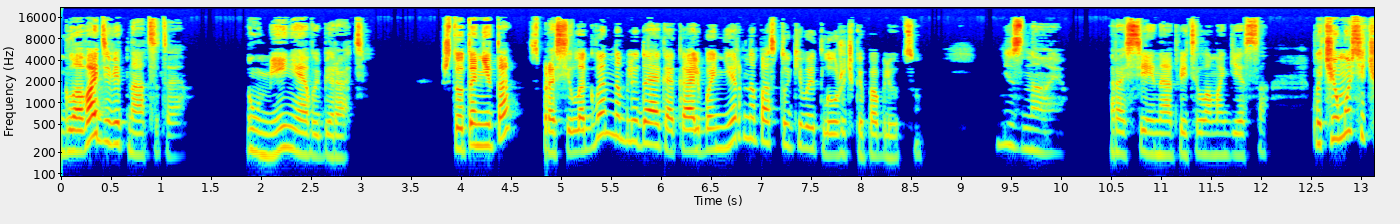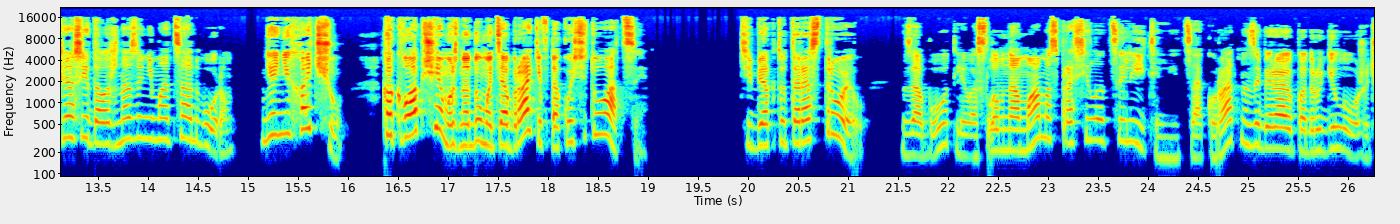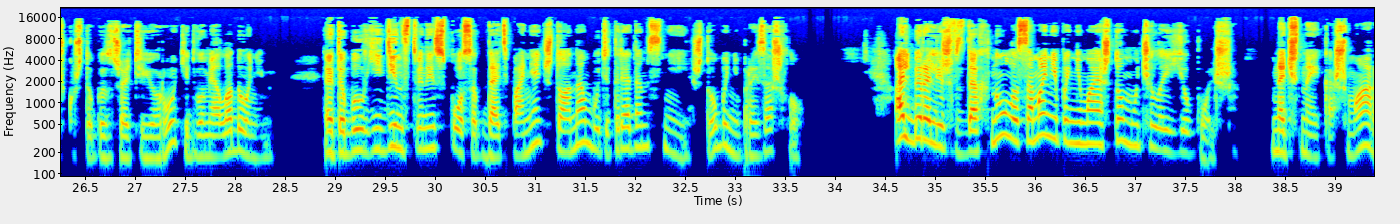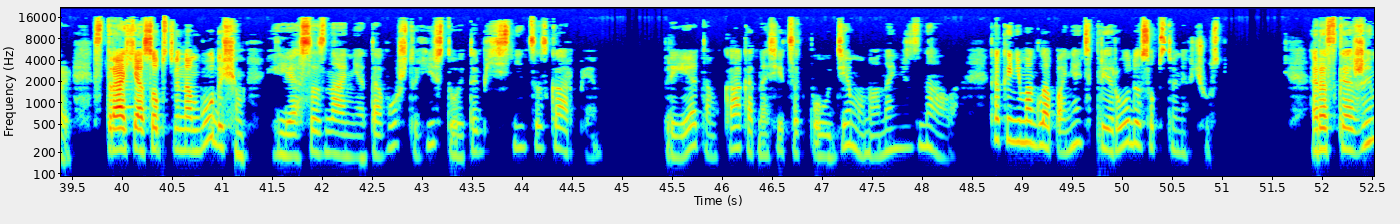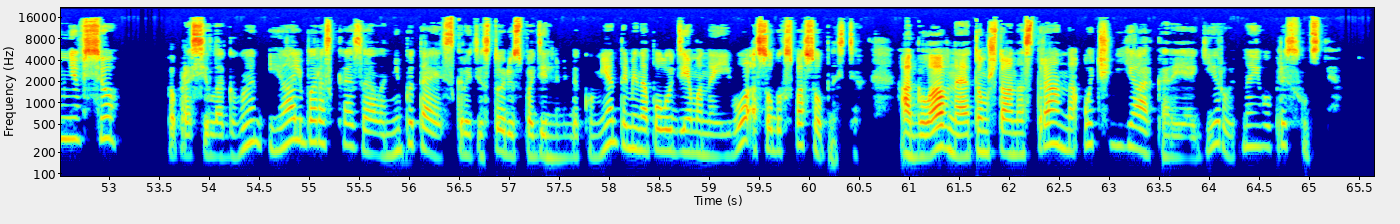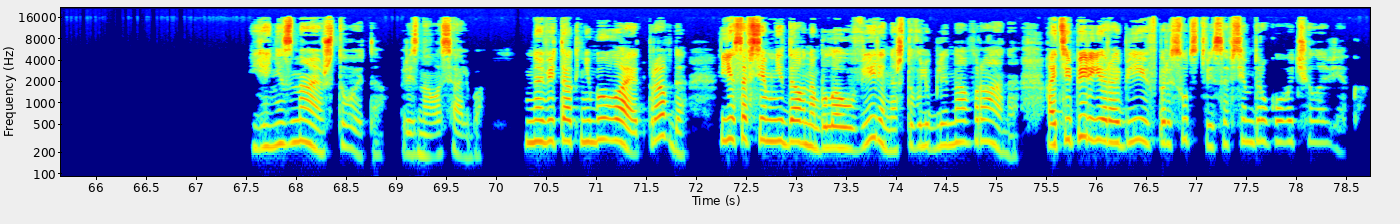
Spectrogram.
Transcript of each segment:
Глава 19. Умение выбирать. «Что-то не так?» — спросила Гвен, наблюдая, как Альба нервно постукивает ложечкой по блюдцу. «Не знаю», — рассеянно ответила Магесса. «Почему сейчас я должна заниматься отбором? Я не хочу! Как вообще можно думать о браке в такой ситуации?» «Тебя кто-то расстроил?» Заботливо, словно мама спросила целительница, аккуратно забирая у подруги ложечку, чтобы сжать ее руки двумя ладонями. Это был единственный способ дать понять, что она будет рядом с ней, что бы ни произошло. Альбера лишь вздохнула, сама не понимая, что мучило ее больше. Ночные кошмары, страхи о собственном будущем или осознание того, что ей стоит объясниться с Гарпием. При этом, как относиться к полудемону, она не знала, как и не могла понять природу собственных чувств. «Расскажи мне все», Попросила Гвен, и Альба рассказала, не пытаясь скрыть историю с поддельными документами на полудемона и его особых способностях, а главное о том, что она странно, очень ярко реагирует на его присутствие. «Я не знаю, что это», — призналась Альба. «Но ведь так не бывает, правда? Я совсем недавно была уверена, что влюблена в Рана, а теперь я робею в присутствии совсем другого человека».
